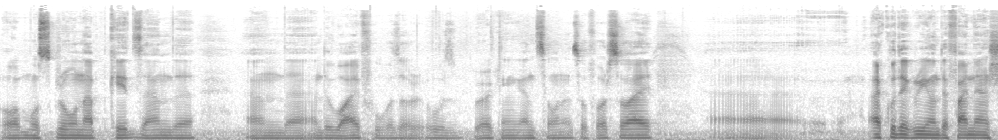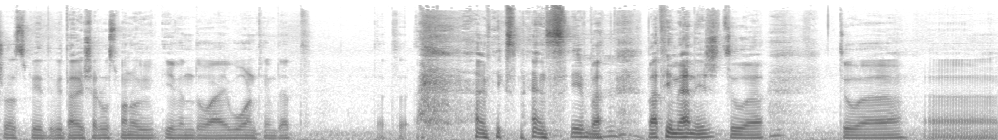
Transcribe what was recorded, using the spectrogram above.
almost grown up kids and. Uh, and uh, and the wife who was who was working and so on and so forth. So I uh, I could agree on the financials with with Alisher Usmanov, even though I warned him that that uh, I'm expensive, but Mhm. but he managed to uh, to uh, uh,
